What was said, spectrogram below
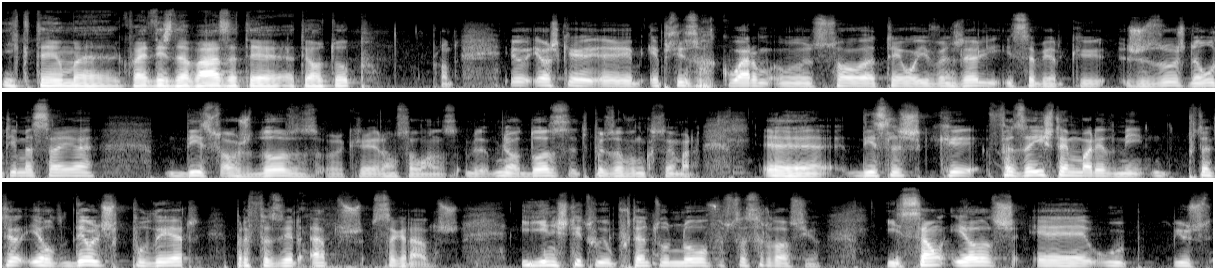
e que tem uma que vai desde a base até, até ao topo. Pronto. Eu, eu acho que é, é preciso recuar só até ao Evangelho e saber que Jesus, na última ceia, disse aos 12, que eram só 11, melhor, 12, depois houve um que se embora, uh, disse-lhes que fazei isto em memória de mim. Portanto, ele, ele deu-lhes poder para fazer atos sagrados e instituiu, portanto, o novo sacerdócio. E são eles, eh, o, os,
